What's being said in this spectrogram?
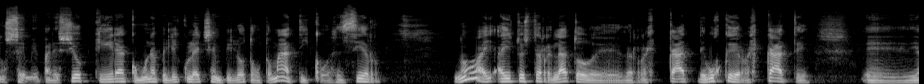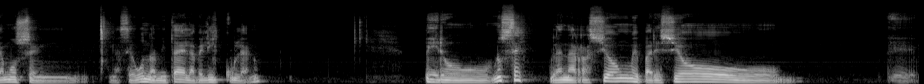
no sé, me pareció que era como una película hecha en piloto automático, es decir, ¿no? Hay, todo este relato de, rescate, de búsqueda y rescate, eh, digamos, en la segunda mitad de la película, ¿no? Pero, no sé, la narración me pareció eh,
